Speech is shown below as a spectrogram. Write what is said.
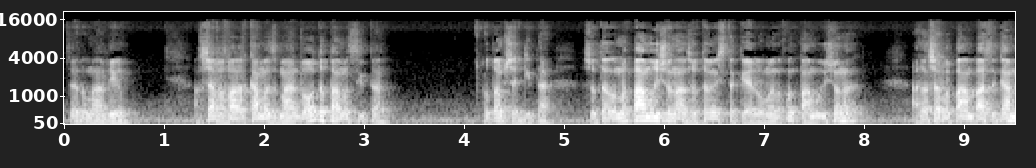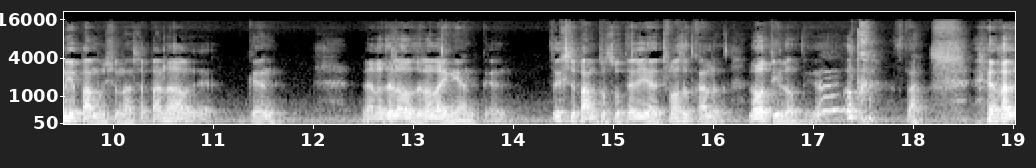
בסדר, מעביר. עכשיו עבר כמה זמן, ועוד פעם עשית. עוד פעם שגית. השוטר אומר, פעם ראשונה, השוטר מסתכל, הוא אומר, נכון, פעם ראשונה. אז עכשיו הפעם הבאה זה גם יהיה פעם ראשונה, עכשיו פעם לא, כן. אבל זה לא, זה לא לעניין, כן. צריך שפעם שוטר יתפוס אותך, לא, לא אותי, לא אותי, אותך. סתם. אבל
